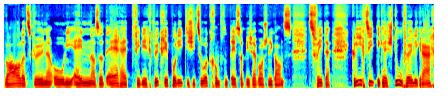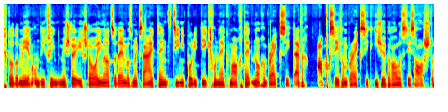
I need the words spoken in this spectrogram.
Wahlen zu gewinnen ohne N. Also er hat vielleicht wirklich eine politische Zukunft und deshalb ist er wahrscheinlich ganz zufrieden. Gleichzeitig hast du völlig recht, oder? Mir, und ich finde, ich stehe immer noch zu dem, was wir gesagt haben. Seine Politik, die er gemacht hat nach dem Brexit, einfach abgesehen vom Brexit, ist überall ein Desaster.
